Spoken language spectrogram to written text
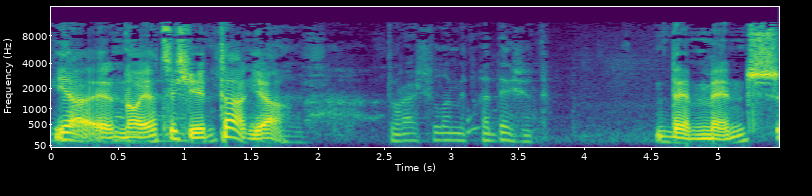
Ja, er erneuert sich jeden Tag, ja der Mensch,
